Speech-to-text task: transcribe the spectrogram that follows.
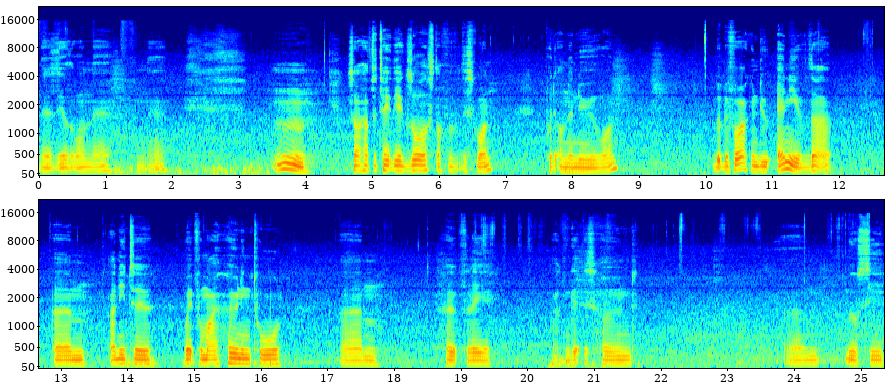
There's the other one there, and there. Mmm. So I have to take the exhaust off of this one, put it on the new one. But before I can do any of that, um, I need to wait for my honing tool. Um, hopefully I can get this honed. Um, we'll see.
